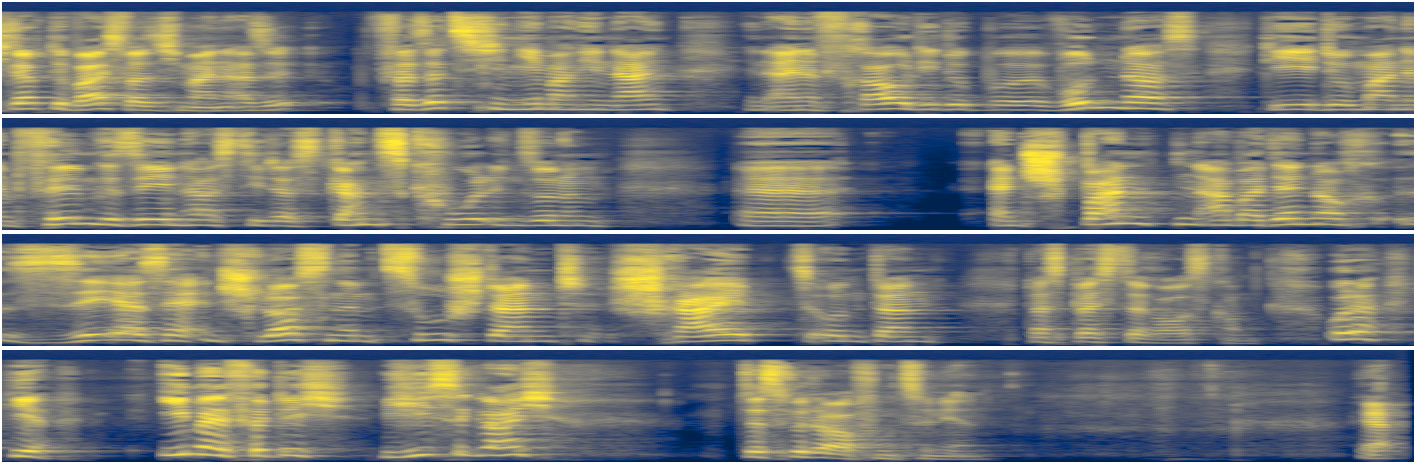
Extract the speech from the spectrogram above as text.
ich glaube, du weißt, was ich meine. Also, versetz dich in jemanden hinein, in eine Frau, die du bewunderst, die du mal in einem Film gesehen hast, die das ganz cool in so einem äh, entspannten, aber dennoch sehr, sehr entschlossenen Zustand schreibt und dann das Beste rauskommt. Oder hier, E-Mail für dich, wie hieß sie gleich? Das würde auch funktionieren. Ja.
